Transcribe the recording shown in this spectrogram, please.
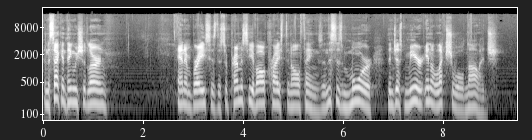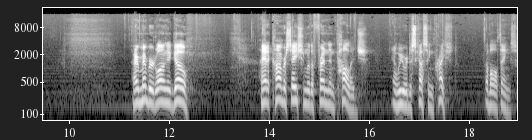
And the second thing we should learn and embrace is the supremacy of all Christ in all things. And this is more than just mere intellectual knowledge. I remember long ago, I had a conversation with a friend in college, and we were discussing Christ, of all things.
